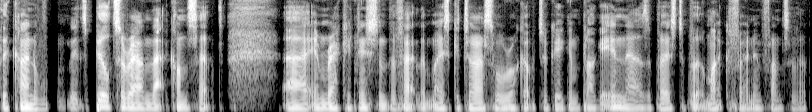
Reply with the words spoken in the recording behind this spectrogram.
the kind of it's built around that concept. Uh, in recognition of the fact that most guitarists will rock up to a gig and plug it in now, as opposed to put a microphone in front of it.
